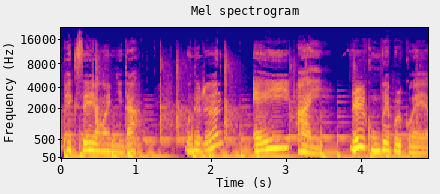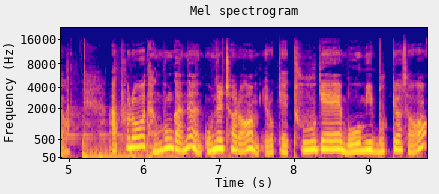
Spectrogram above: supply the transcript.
백세 영어입니다. 오늘은 AI를 공부해 볼 거예요. 앞으로 당분간은 오늘처럼 이렇게 두 개의 모음이 묶여서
